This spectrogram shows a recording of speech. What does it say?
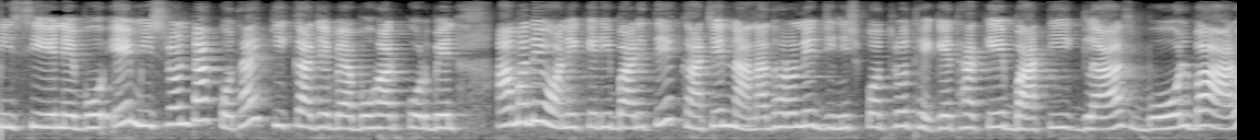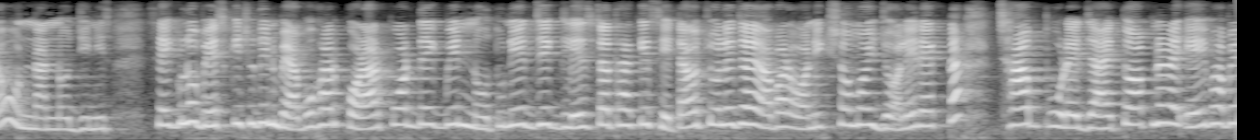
মিশিয়ে নেব। এই মিশ্রণটা কোথায়? কি কাজে ব্যবহার করবেন? আমাদের অনেকেরই বাড়িতে কাঁচের নানা ধরনের জিনিসপত্র থেকে থাকে। বাটি, গ্লাস, বোল বা আরও অন্যান্য জিনিস। সেগুলো বেশ কিছুদিন ব্যবহার করার পর দেখবেন নতুনের যে গ্লেজটা থাকে সেটাও চলে যায়। আবার অনেক সময় জলের একটা ছাপ পড়ে যায়। তো আপনারা এইভাবে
